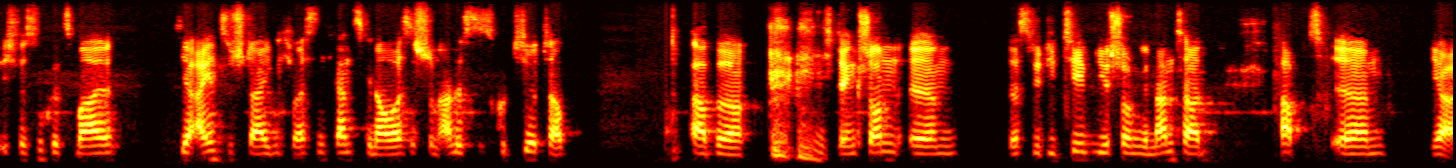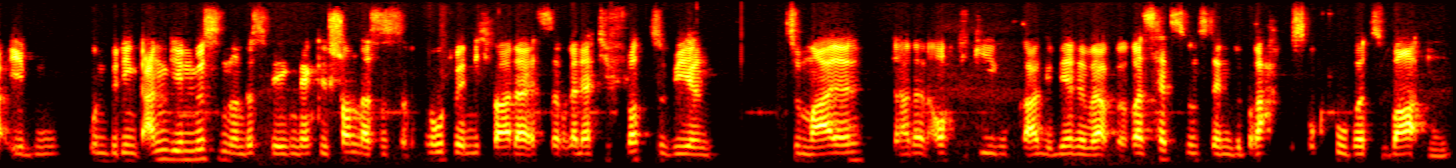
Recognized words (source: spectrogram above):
Ich versuche jetzt mal hier einzusteigen. Ich weiß nicht ganz genau, was ich schon alles diskutiert habe. Aber ich denke schon, ähm, dass wir die Themen, die ihr schon genannt habt, habt ähm, ja eben unbedingt angehen müssen. Und deswegen denke ich schon, dass es notwendig war, da jetzt dann relativ flott zu wählen. Zumal da dann auch die Gegenfrage wäre, was hättest du uns denn gebracht, bis Oktober zu warten?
